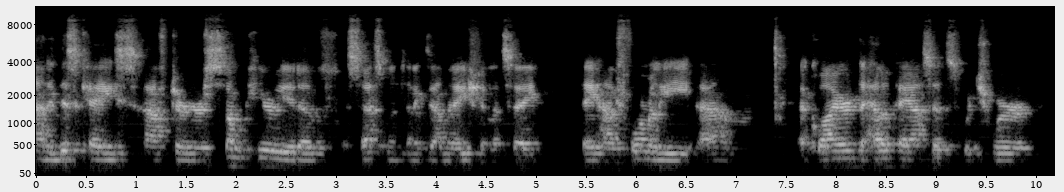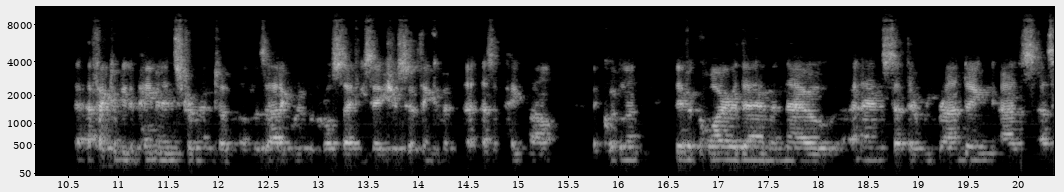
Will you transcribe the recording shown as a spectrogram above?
And in this case, after some period of assessment and examination, let's say they have formally um, acquired the HelloPay assets, which were effectively the payment instrument of, of Lazada Group across Southeast Asia. So think of it as a PayPal equivalent. They've acquired them and now announced that they're rebranding as, as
